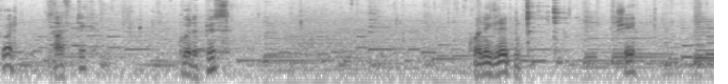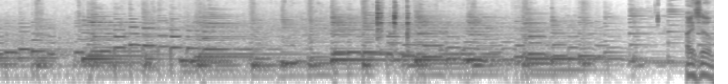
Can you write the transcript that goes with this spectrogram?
Gut. Saftig, guter Biss. Keine Gräten. Schön. Also,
